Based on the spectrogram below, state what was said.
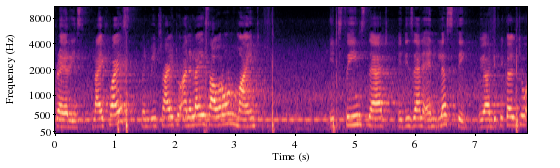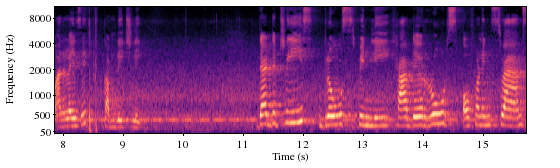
prairies. Likewise, when we try to analyze our own mind, it seems that it is an endless thing. We are difficult to analyze it completely. That the trees grow spindly, have their roots often in swamps,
